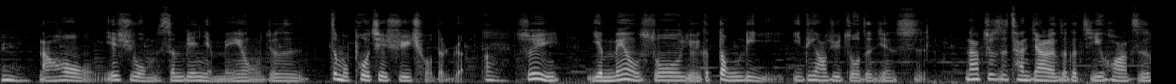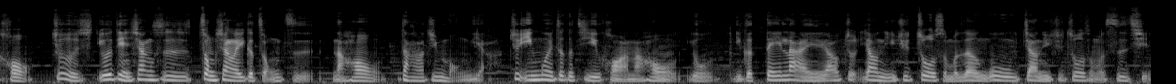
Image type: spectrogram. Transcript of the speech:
嗯，然后也许我们身边也没有就是这么迫切需求的人，嗯，所以也没有说有一个动力一定要去做这件事。那就是参加了这个计划之后，就有点像是种下了一个种子，然后让它去萌芽。就因为这个计划，然后有一个 d a y l i g h t 要就要你去做什么任务，叫你去做什么事情，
